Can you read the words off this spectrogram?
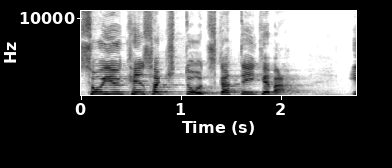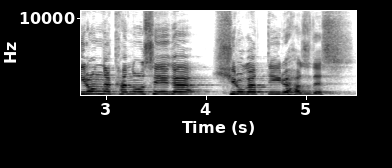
そういう検査キットを使っていけば、いろんな可能性が広がっているはずです。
